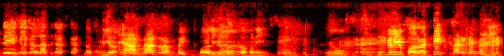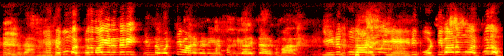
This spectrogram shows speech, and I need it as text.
இது எங்களுக்கு எல்லாத்துக்கும் அக்கா. அப்படியா? நான் தான் ரம்பை. மாளிகை தம்மணி ஐயோ, உங்களையும் பாராட்டி நடனங்கள் பிடித்திருந்ததா? மிகவும் அற்புதமாக இருந்தது. இந்த ஒட்டி வானவோட இருப்புக்கு கரெக்டா இருக்குமா? இடுப்பு வானமும் இடுப்பு ஒட்டி வானமும் அற்புதம்.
